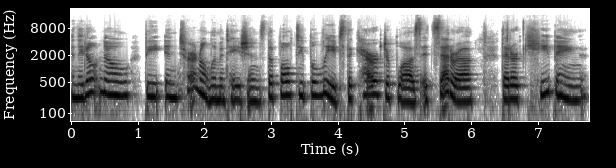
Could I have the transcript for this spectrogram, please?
And they don't know the internal limitations, the faulty beliefs, the character flaws, etc., that are keeping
